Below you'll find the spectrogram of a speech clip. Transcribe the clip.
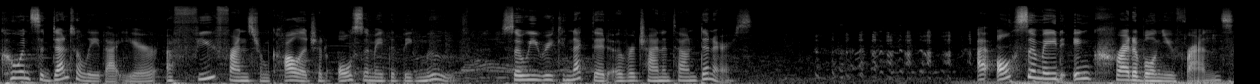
Coincidentally, that year, a few friends from college had also made the big move, so we reconnected over Chinatown dinners. I also made incredible new friends.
